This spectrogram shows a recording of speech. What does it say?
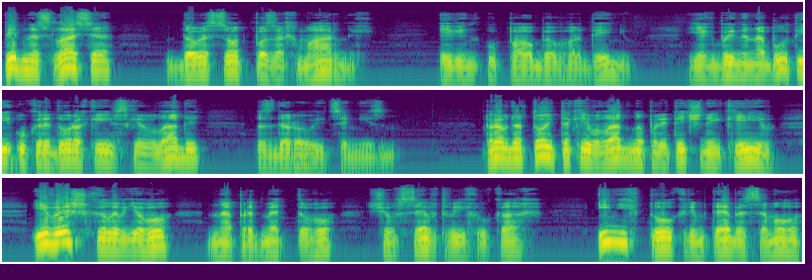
піднеслася до висот позахмарних, і він упав би в гординю, якби не набутий у коридорах київської влади здоровий цинізм. Правда, той таки владно-політичний Київ і вишкалив його на предмет того, що все в твоїх руках, і ніхто, крім тебе самого,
